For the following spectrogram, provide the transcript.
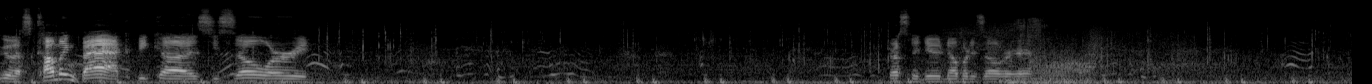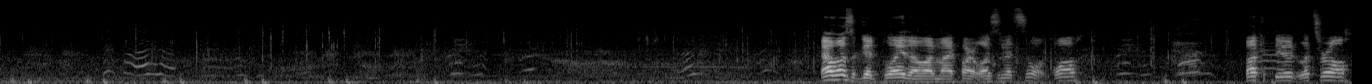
This, coming back because he's so worried. Trust me, dude, nobody's over here. That was a good play, though, on my part, wasn't it? Well, fuck it, dude. Let's roll.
